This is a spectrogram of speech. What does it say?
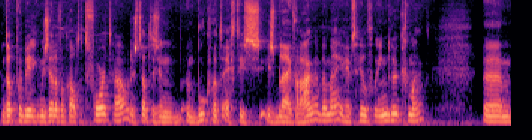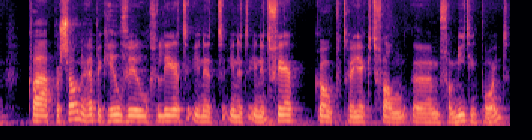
En dat probeer ik mezelf ook altijd voor te houden. Dus dat is een, een boek wat echt is, is blijven hangen bij mij. Heeft heel veel indruk gemaakt. Ehm, qua personen heb ik heel veel geleerd in het, in het, in het verkooptraject van, ehm, van Meeting Point.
